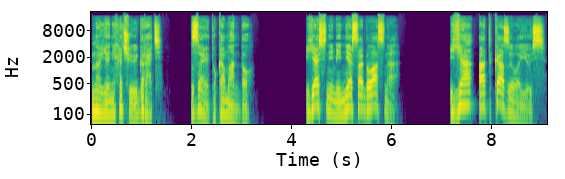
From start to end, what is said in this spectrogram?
Но я не хочу играть за эту команду. Я с ними не согласна. Я отказываюсь.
